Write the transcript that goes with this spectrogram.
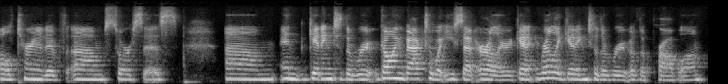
alternative um, sources um, and getting to the root, going back to what you said earlier, getting really getting to the root of the problem.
